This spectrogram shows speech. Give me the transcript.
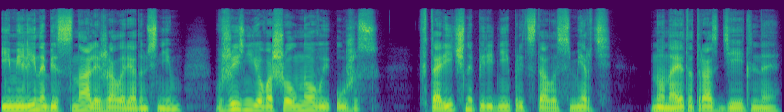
И Мелина без сна лежала рядом с ним. В жизнь ее вошел новый ужас. Вторично перед ней предстала смерть, но на этот раз деятельная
